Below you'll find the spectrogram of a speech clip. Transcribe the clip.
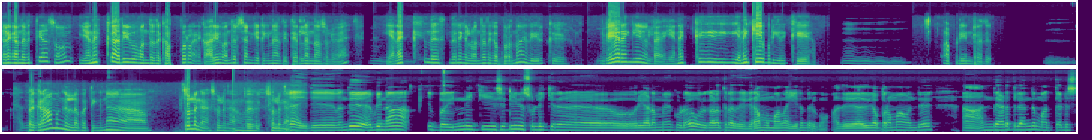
எனக்கு அந்த வித்தியாசம் எனக்கு அறிவு வந்ததுக்கு அப்புறம் எனக்கு அறிவு வந்துருச்சான்னு கேட்டிங்கன்னா அது தெரியலன்னு தான் சொல்லுவேன். எனக்கு இந்த சிந்தனைகள் வந்ததுக்கு அப்புறம் தான் இது இருக்கு. வேற எங்கேயும் இல்லை. எனக்கு எனக்கே இப்படி இருக்கு. அப்படின்றது. இப்ப கிராமங்கள்ல பாத்தீங்கன்னா சொல்லுங்க சொல்லுங்க சொல்லுங்க. இது வந்து எப்படின்னா இப்போ இன்றைக்கி சிட்டின்னு சொல்லிக்கிற ஒரு இடமே கூட ஒரு காலத்தில் அது கிராமமாக தான் இருந்திருக்கும். அது அதுக்கப்புறமா வந்து அந்த இடத்துலேருந்து மற்ற டிஸ்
